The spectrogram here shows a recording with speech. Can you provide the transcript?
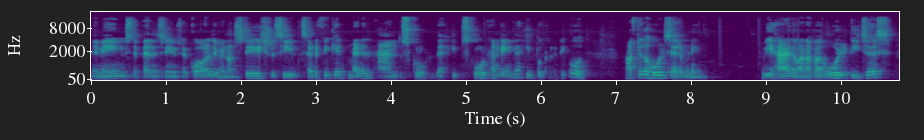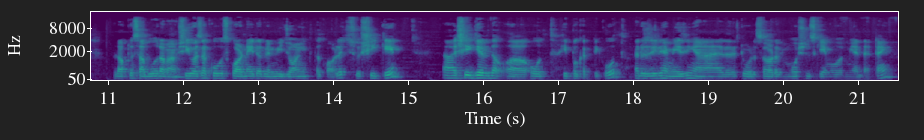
their names, their parents' names were called. They went on stage, received the certificate, medal, and the scroll. The hip scroll contained the Hippocratic oath. After the whole ceremony, we had one of our old teachers, Dr. Sabura ma'am. She was a course coordinator when we joined the college. So she came. Uh, she gave the uh, oath, Hippocratic oath. That was really amazing. And I told a sort of emotions came over me at that time.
